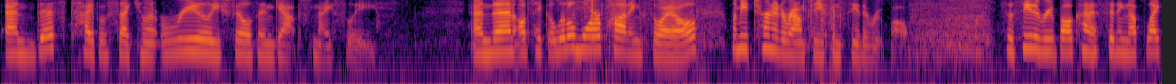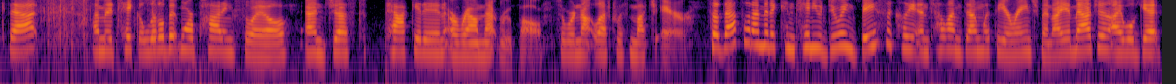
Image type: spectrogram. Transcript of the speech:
And this type of succulent really fills in gaps nicely. And then I'll take a little more potting soil. Let me turn it around so you can see the root ball. So see the root ball kind of sitting up like that? I'm going to take a little bit more potting soil and just pack it in around that root ball so we're not left with much air. So that's what I'm going to continue doing basically until I'm done with the arrangement. I imagine I will get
